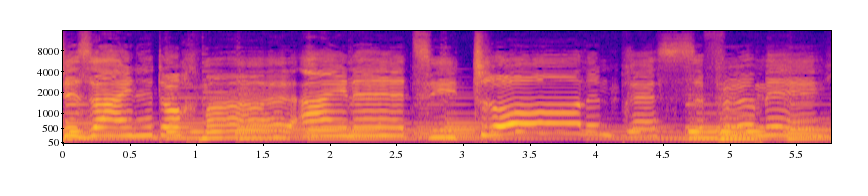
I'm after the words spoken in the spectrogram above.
Designe doch mal eine Zitronenpresse für mich.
